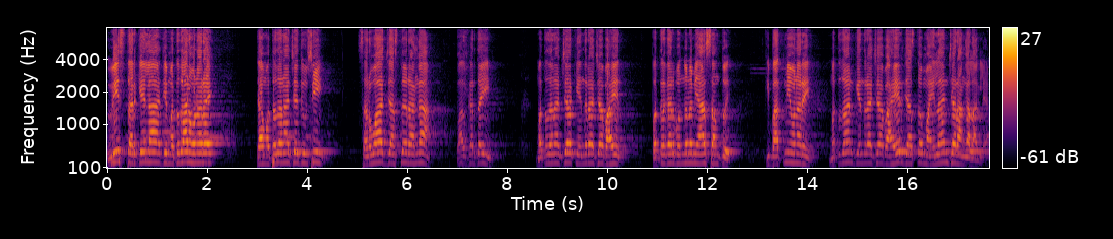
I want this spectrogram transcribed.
वीस तारखेला जे मतदान होणार आहे त्या मतदानाच्या दिवशी सर्वात जास्त रांगा पालकरताई मतदानाच्या केंद्राच्या बाहेर पत्रकार बंधूंना मी आज सांगतोय की बातमी होणार आहे मतदान केंद्राच्या बाहेर जास्त महिलांच्या रांगा लागल्या.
